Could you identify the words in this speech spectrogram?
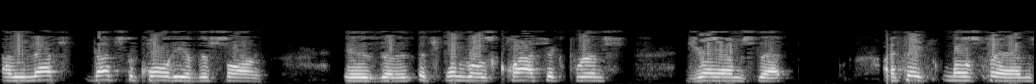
I mean that's, that's the quality of this song is that it- it's one of those classic Prince jams that I think most fans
